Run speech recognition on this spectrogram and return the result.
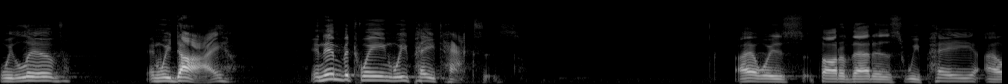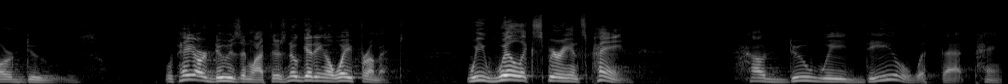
we live, and we die, and in between we pay taxes. I always thought of that as we pay our dues. We pay our dues in life, there's no getting away from it. We will experience pain. How do we deal with that pain?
